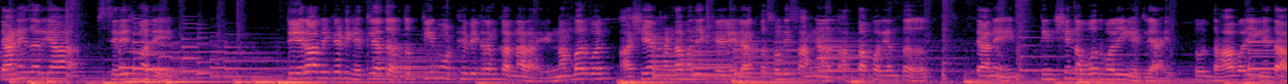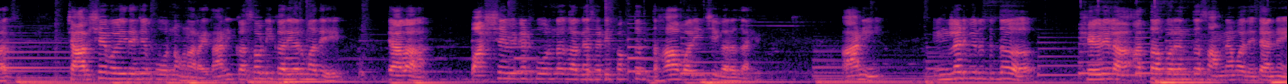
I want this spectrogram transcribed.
त्याने जर या सिरीजमध्ये तेरा विकेट घेतल्या तर तो तीन मोठे विक्रम करणार आहे. नंबर वन आशिया खंडामध्ये खेळलेल्या कसोटी सामन्यात आतापर्यंत त्याने तीनशे नव्वद बळी घेतले आहेत. तो दहा बळी घेताच चारशे बळी त्याचे पूर्ण होणार आहेत. आणि कसोटी करिअरमध्ये त्याला पाचशे विकेट पूर्ण करण्यासाठी फक्त दहा बळींची गरज आहे. आणि इंग्लंड विरुद्ध खेळलेला आतापर्यंत सामन्यामध्ये त्याने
